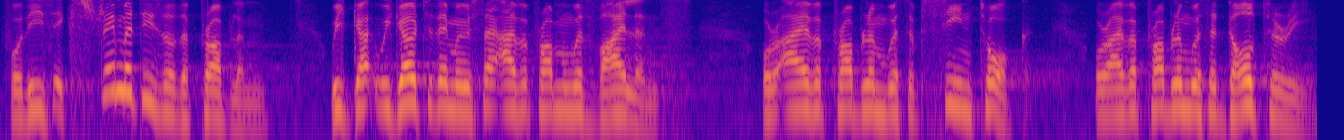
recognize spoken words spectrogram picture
for these extremities of the problem. We go, we go to them and we say, I have a problem with violence, or I have a problem with obscene talk, or I have a problem with adultery,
